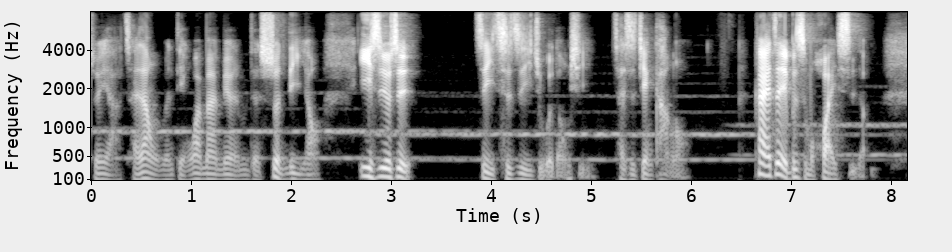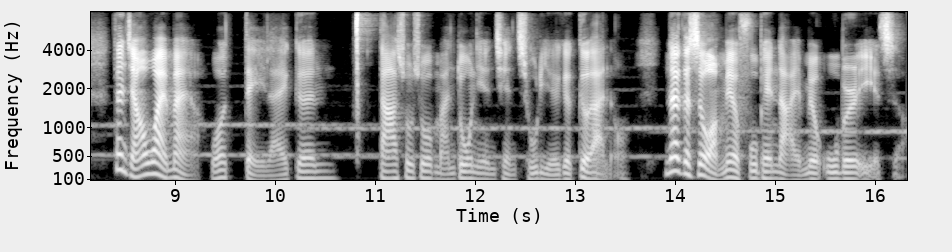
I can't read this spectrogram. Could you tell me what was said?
所以啊，才让我们点外卖没有那么的顺利哦。意思就是自己吃自己煮的东西才是健康哦。看来这也不是什么坏事哦。但讲到外卖啊，我得来跟大家说说蛮多年前处理的一个个案哦。那个时候啊，没有 Foodpanda，也没有 Uber Eats 啊。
